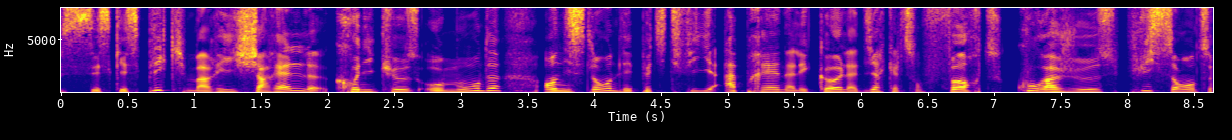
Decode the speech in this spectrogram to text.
c'est ce qu'explique Marie Charel, chroniqueuse au Monde. En Islande, les petites filles apprennent à l'école à dire qu'elles sont fortes, courageuses, puissantes,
